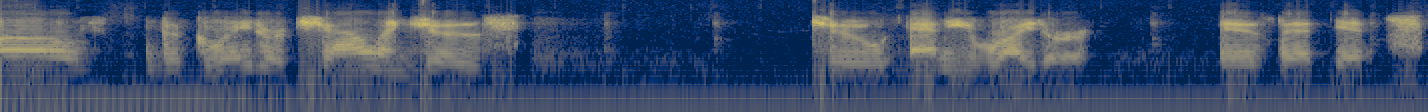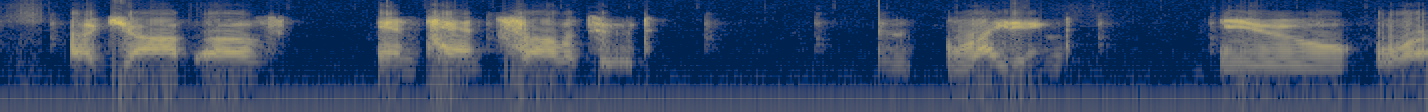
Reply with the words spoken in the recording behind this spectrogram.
of the greater challenges to any writer is that it's a job of intense solitude. In writing, you or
